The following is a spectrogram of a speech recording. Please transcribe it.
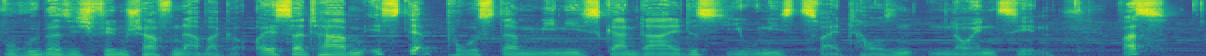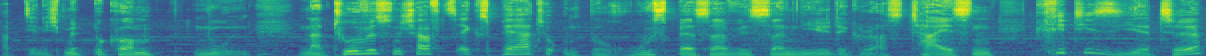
Worüber sich Filmschaffende aber geäußert haben, ist der Poster-Mini-Skandal des Junis 2019. Was? Habt ihr nicht mitbekommen? Nun, Naturwissenschaftsexperte und Berufsbesserwisser Neil deGrasse Tyson kritisierte,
